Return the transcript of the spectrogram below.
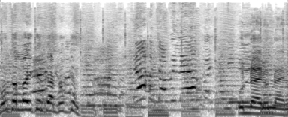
মুদল লই কিন্তু ডুব দিম। উন্নয়ন উন্নয়ন।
